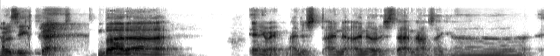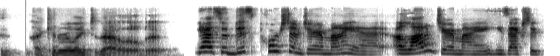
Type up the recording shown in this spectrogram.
does he expect? But uh, anyway, I just I, I noticed that and I was like, uh, I can relate to that a little bit. Yeah, so this portion of Jeremiah, a lot of Jeremiah, he's actually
